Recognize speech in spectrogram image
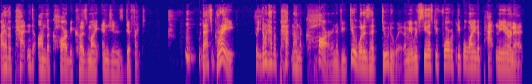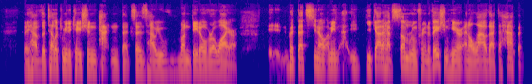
I have a patent on the car because my engine is different. That's great, but you don't have a patent on the car. And if you do, what does that do to it? I mean, we've seen this before with people wanting to patent the internet. They have the telecommunication patent that says how you run data over a wire. But that's, you know, I mean, you, you got to have some room for innovation here and allow that to happen.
